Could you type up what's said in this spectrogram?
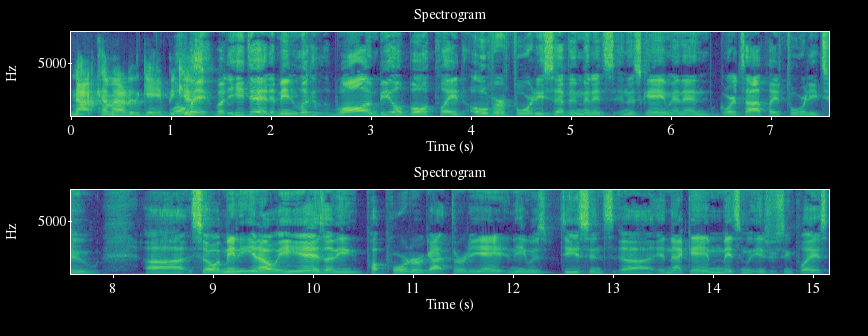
not come out of the game. Because well, wait, but he did. I mean, look at Wall and Beal both played over 47 minutes in this game, and then Gortat played 42. Uh, so I mean, you know, he is. I mean, Porter got 38, and he was decent uh, in that game, made some interesting plays.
